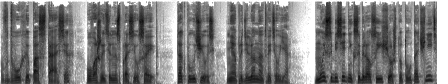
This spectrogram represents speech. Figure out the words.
в двух ипостасях?» — уважительно спросил Саид. «Так получилось», — неопределенно ответил я. Мой собеседник собирался еще что-то уточнить,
